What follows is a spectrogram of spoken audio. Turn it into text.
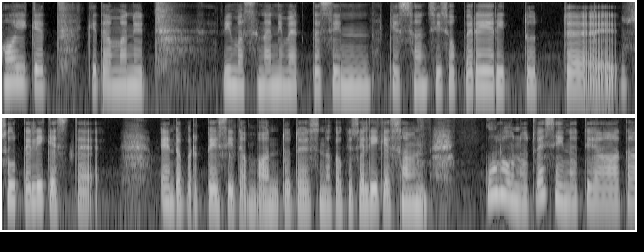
haiged, keda ma nüüd viimasena nimetasin, kes on siis opereeritud eh, suurte liigeste endoproteesid on pandud, ühesõnaga kui see liiges on kulunud, vesinud ja ta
